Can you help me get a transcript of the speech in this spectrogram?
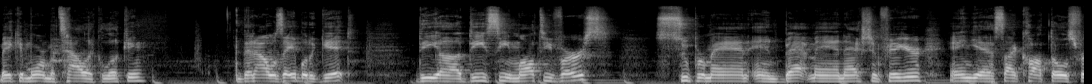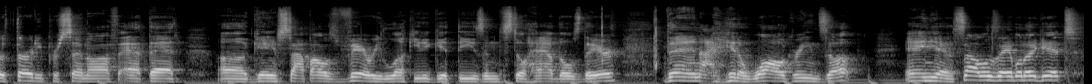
make it more metallic looking then I was able to get the uh, DC Multiverse, Superman and Batman action figure. And yes, I caught those for 30% off at that uh, GameStop. I was very lucky to get these and still have those there. Then I hit a Walgreens up. And yes, I was able to get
